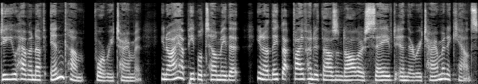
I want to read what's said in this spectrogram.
do you have enough income for retirement. You know, I have people tell me that, you know, they've got $500,000 saved in their retirement accounts,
